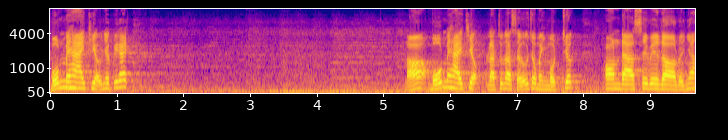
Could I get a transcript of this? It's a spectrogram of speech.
42 triệu nha quý khách. Đó 42 triệu là chúng ta sở hữu cho mình một chiếc Honda CBR rồi nhá.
